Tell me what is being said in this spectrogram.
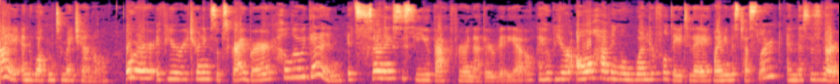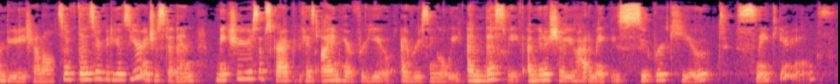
Hi, and welcome to my channel. Or if you're a returning subscriber, hello again! It's so nice to see you back for another video. I hope you're all having a wonderful day today. My name is Tess Lark, and this is an art and beauty channel. So if those are videos you're interested in, make sure you're subscribed because I am here for you every single week. And this week, I'm gonna show you how to make these super cute snake earrings.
